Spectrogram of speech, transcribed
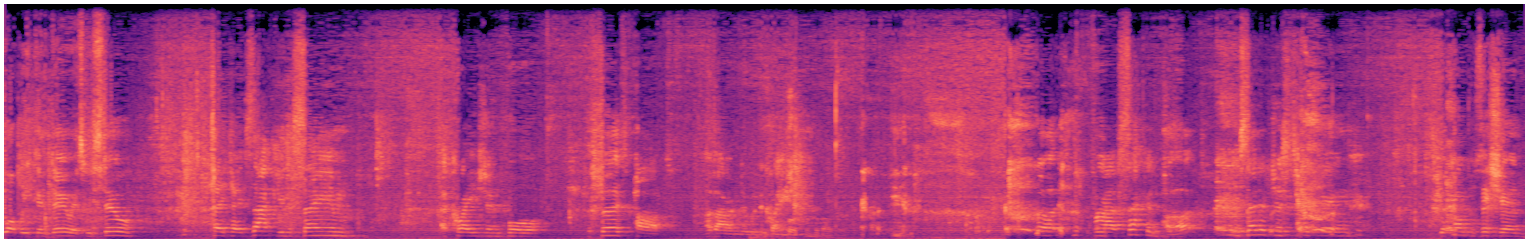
what we can do is we still take exactly the same equation for the first part of our Underwood equation. but for our second part, instead of just taking the composition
